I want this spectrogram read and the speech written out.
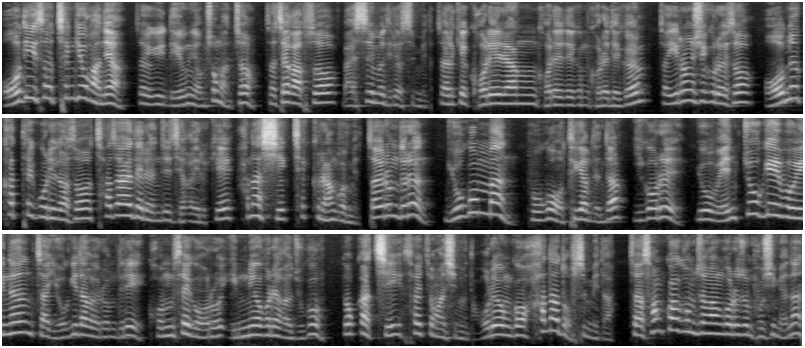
어디서 챙겨가냐? 자 여기 내용이 엄청 많죠. 자 제가 앞서 말씀을 드렸습니다. 자 이렇게 거래량, 거래대금, 거래대금 자 이런 식으로 해서 어느 카테고리 가서 찾아야 되는지 제가 이렇게 하나씩 체크를 한 겁니다. 자 여러분들은 요것만 보고 어떻게 하면 된다? 이거를 요 왼쪽에 보이는 자 여기다가 여러분들이 검색어로 입력을 해가지고 똑같이 설정하시면. 어려운 거 하나도 없습니다. 자 성과 검증한 거를 좀 보시면은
